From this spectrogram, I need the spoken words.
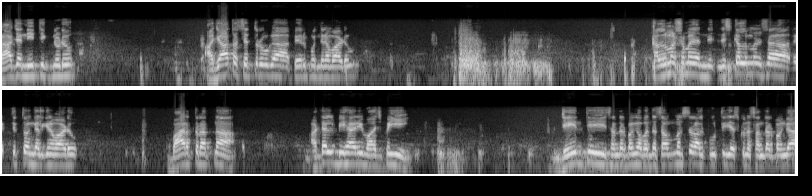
రాజనీతిజ్ఞుడు అజాత శత్రువుగా పేరు పొందినవాడు కల్మషమైన నిష్కల్మష వ్యక్తిత్వం కలిగిన వాడు భారతరత్న అటల్ బిహారీ వాజ్పేయి జయంతి సందర్భంగా వంద సంవత్సరాలు పూర్తి చేసుకున్న సందర్భంగా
